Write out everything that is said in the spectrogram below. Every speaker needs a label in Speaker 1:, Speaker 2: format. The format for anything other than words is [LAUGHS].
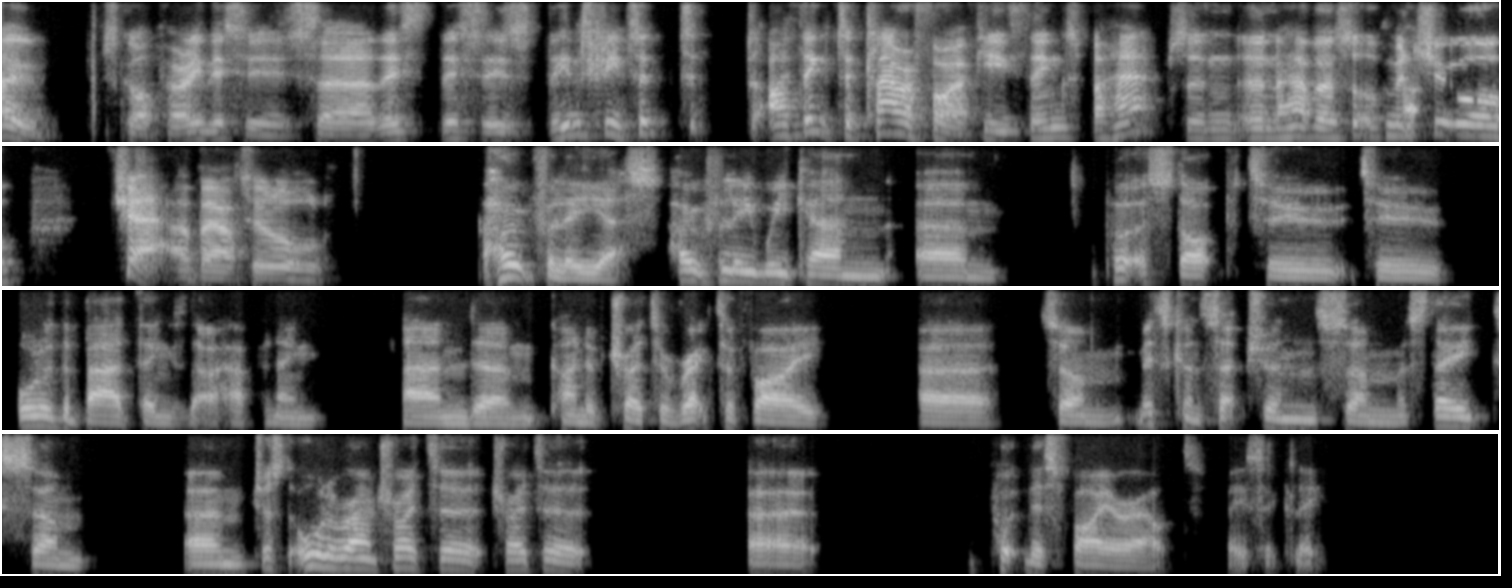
Speaker 1: So, Scott Perry, this is uh, this this is the industry to, to, to, I think to clarify a few things perhaps and and have a sort of uh, mature uh, chat about it all.
Speaker 2: Hopefully, yes. Hopefully, we can um, put a stop to to all of the bad things that are happening and um, kind of try to rectify uh, some misconceptions, some mistakes, some um, just all around try to try to uh, put this fire out, basically.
